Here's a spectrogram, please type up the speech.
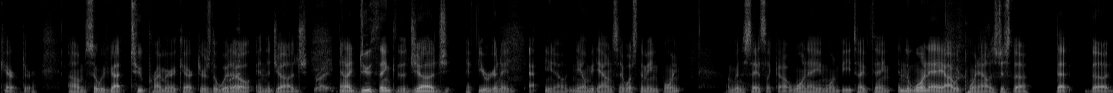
character. Um, so we've got two primary characters, the widow and the judge. Right. And I do think the judge, if you were going to, you know, nail me down and say, what's the main point? I'm going to say it's like a 1A and 1B type thing. And the 1A I would point out is just the, that the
